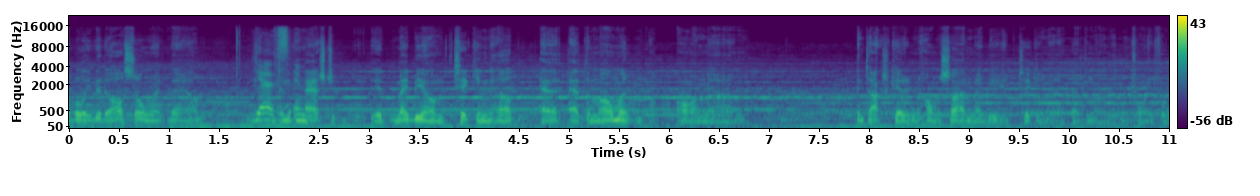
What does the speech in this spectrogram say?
believe it also went down. Yes. In in- past, it may be on ticking up at, at the moment on um, intoxicated and homicide, may be ticking up at the moment in 24.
